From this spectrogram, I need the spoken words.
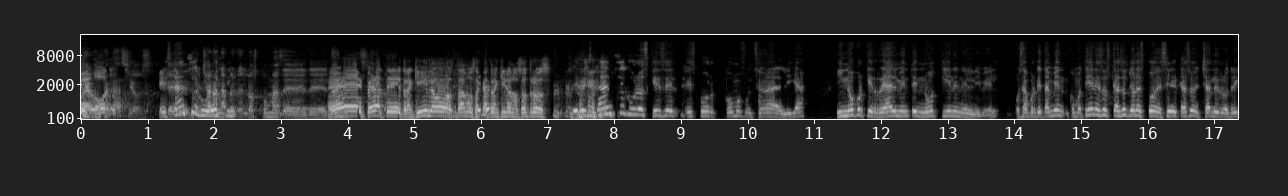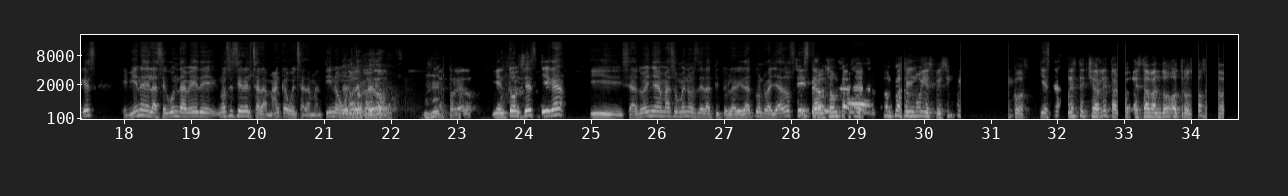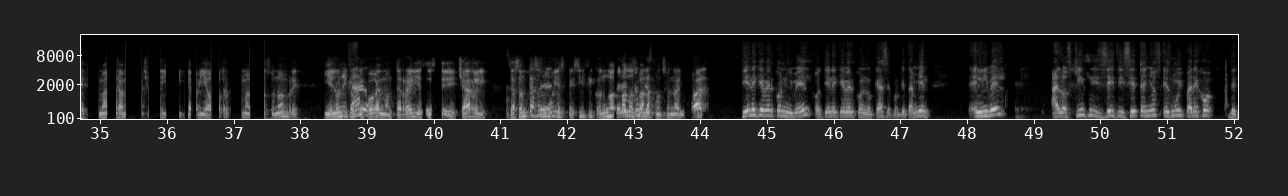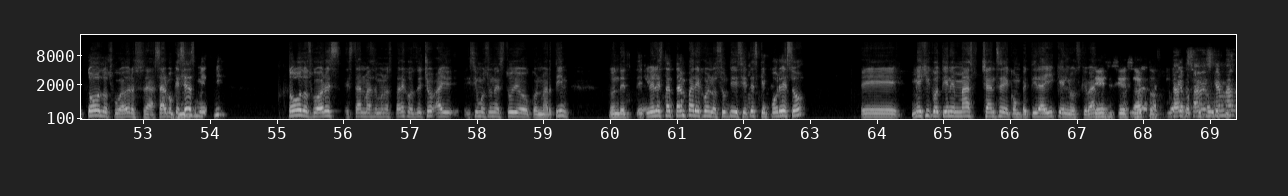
¿Están seguros? A perder los Pumas de, ¡Eh, espérate, tranquilo! Estamos acá tranquilos nosotros. Pero ¿están seguros que es, el, es por cómo funciona la liga? Y no porque realmente no tienen el nivel. O sea, porque también, como tienen esos casos, yo les puedo decir el caso de Charlie Rodríguez, que viene de la segunda B de, no sé si era el Salamanca o el Salamantino, uno de Toledo. El Toledo. Y entonces llega y se adueña más o menos de la titularidad con Rayados. Sí, pero son casos, son casos muy específicos. Y está, con este Charlie también estaban otros dos, y, había otro que no su nombre. Y el único que juega en Monterrey es este Charlie. O sea, son casos muy específicos, no todos van a funcionar igual. ¿Tiene que ver con nivel o tiene que ver con lo que hace? Porque también el nivel a los 15, 16, 17 años es muy parejo de todos los jugadores, o sea, salvo que seas Messi, todos los jugadores están más o menos parejos. De hecho, ahí hicimos un estudio con Martín, donde el nivel está tan parejo en los sub-17 que por eso eh, México tiene más chance de competir ahí que en los que van. Sí, sí, sí, exacto. ¿Sabes qué más?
